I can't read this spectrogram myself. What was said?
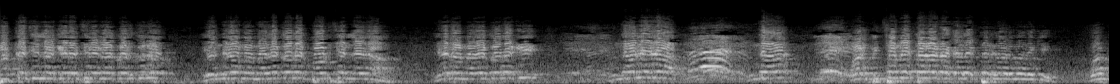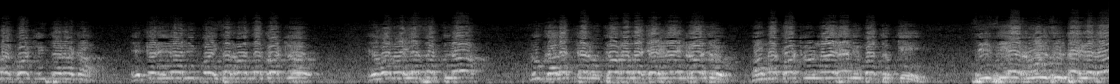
పక్క జిల్లాకి వచ్చిన నా కొడుకులు ఎందులో మా మెలకోలకు భవిష్యత్ లేదా? లేదా మెలకోలకి ఉందా లేదా? ఉందా? వాడు పిచ్చం ఎత్తాడట కలెక్టర్ గారు మనకి. వంద కోట్లు ఇచ్చాడట ఎక్కడ నీ పైసలు వంద కోట్లు? ఎవరు అయ్యేసత్తులో నువ్వు కలెక్టర్ ఉద్యోగంలో జరిగిన రోజు వంద కోట్లు ఉన్నాయా నీ బతుక్కి? సిసిఐ రూల్స్ ఉంటాయి కదా.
